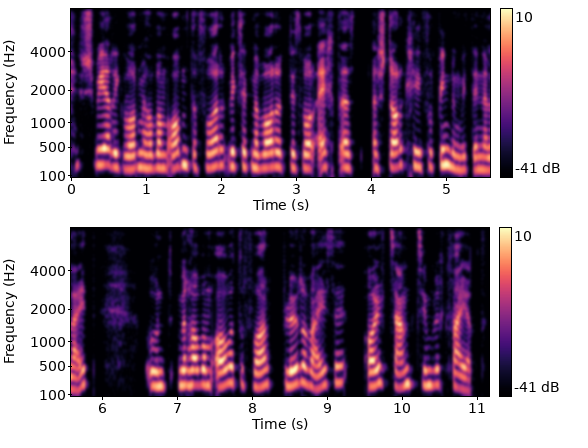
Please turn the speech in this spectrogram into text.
schwierig war, wir haben am Abend davor, wie gesagt, wir waren, das war echt eine, eine starke Verbindung mit den Leuten. Und wir haben am Abend davor blöderweise alle zusammen ziemlich gefeiert.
